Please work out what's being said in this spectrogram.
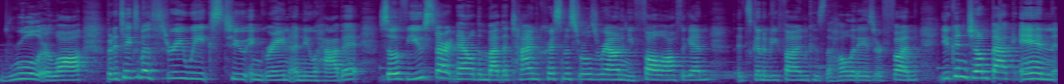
rule or law, but it takes about three weeks to ingrain a new habit. So if you start now, then by the time Christmas rolls around and you fall off again, it's gonna be fun because the holidays are fun. You can jump back in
